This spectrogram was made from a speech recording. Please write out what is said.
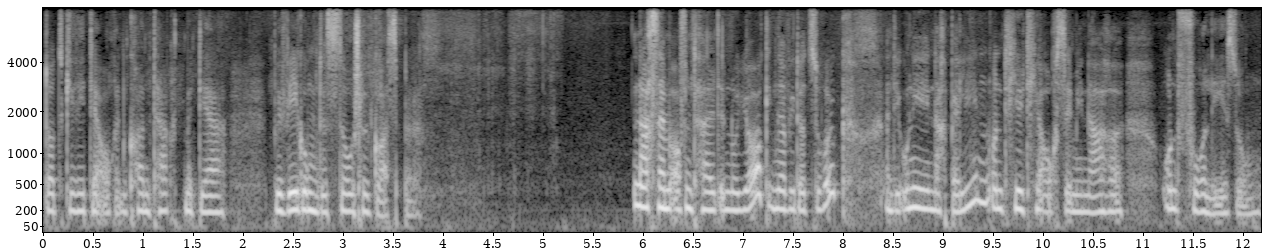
Dort geriet er auch in Kontakt mit der Bewegung des Social Gospel. Nach seinem Aufenthalt in New York ging er wieder zurück an die Uni nach Berlin und hielt hier auch Seminare und Vorlesungen.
